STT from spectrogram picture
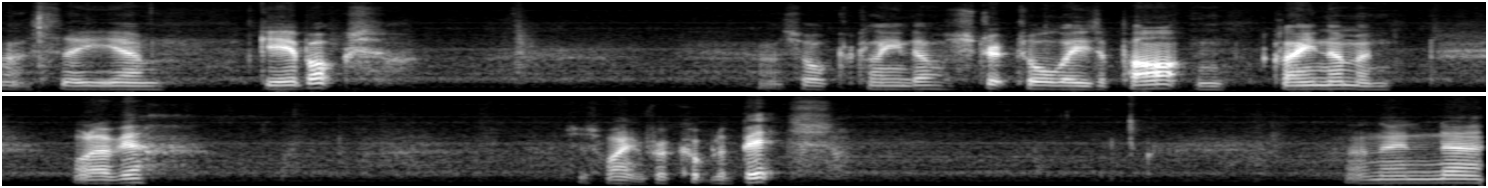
that's the um, gearbox. That's all cleaned off stripped all these apart and cleaned them and what have you. Just waiting for a couple of bits. And then uh,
